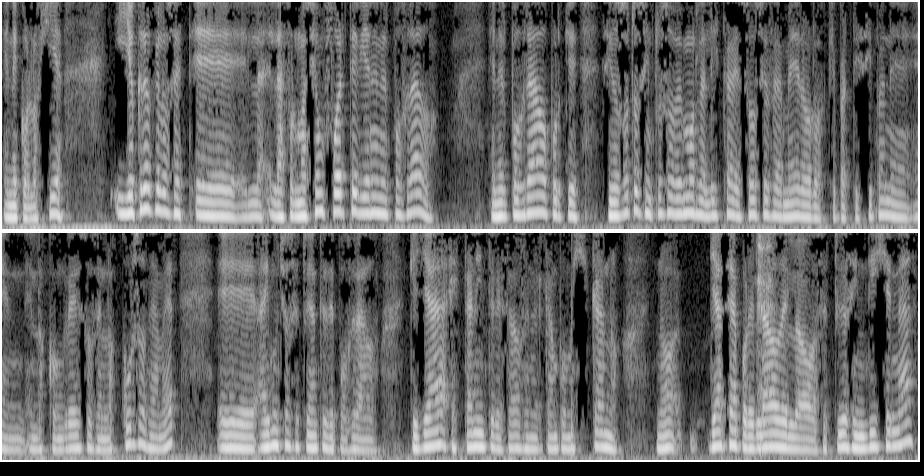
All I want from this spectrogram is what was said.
en ecología. Y yo creo que los, eh, la, formación fuerte viene en el posgrado. en el posgrado porque si nosotros incluso vemos la lista de socios de AMER o los que participan en, en, los congresos, en los cursos de AMER, eh, hay muchos estudiantes de posgrado que ya están interesados en el campo mexicano, ¿no? ya sea por el lado de los estudios indígenas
